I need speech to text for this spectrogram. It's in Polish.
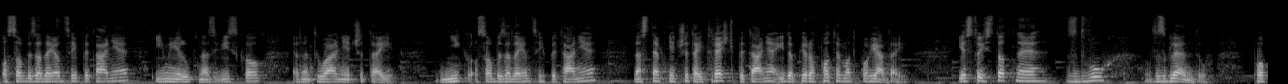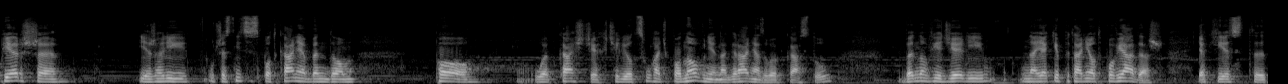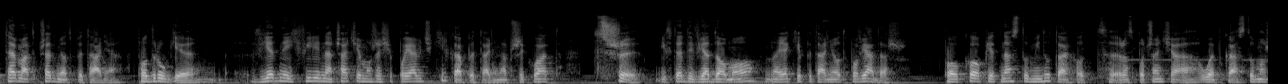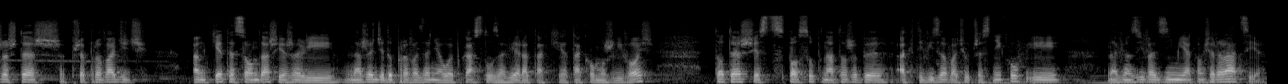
osoby zadającej pytanie, imię lub nazwisko, ewentualnie czytaj nick osoby zadającej pytanie, następnie czytaj treść pytania i dopiero potem odpowiadaj. Jest to istotne z dwóch względów. Po pierwsze, jeżeli uczestnicy spotkania będą po webcaście chcieli odsłuchać ponownie nagrania z webcastu, będą wiedzieli, na jakie pytania odpowiadasz, jaki jest temat, przedmiot pytania. Po drugie, w jednej chwili na czacie może się pojawić kilka pytań, na przykład trzy, i wtedy wiadomo, na jakie pytanie odpowiadasz. Po około 15 minutach od rozpoczęcia webcastu możesz też przeprowadzić ankietę, sondaż, jeżeli narzędzie do prowadzenia webcastu zawiera takie, taką możliwość. To też jest sposób na to, żeby aktywizować uczestników i nawiązywać z nimi jakąś relację.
